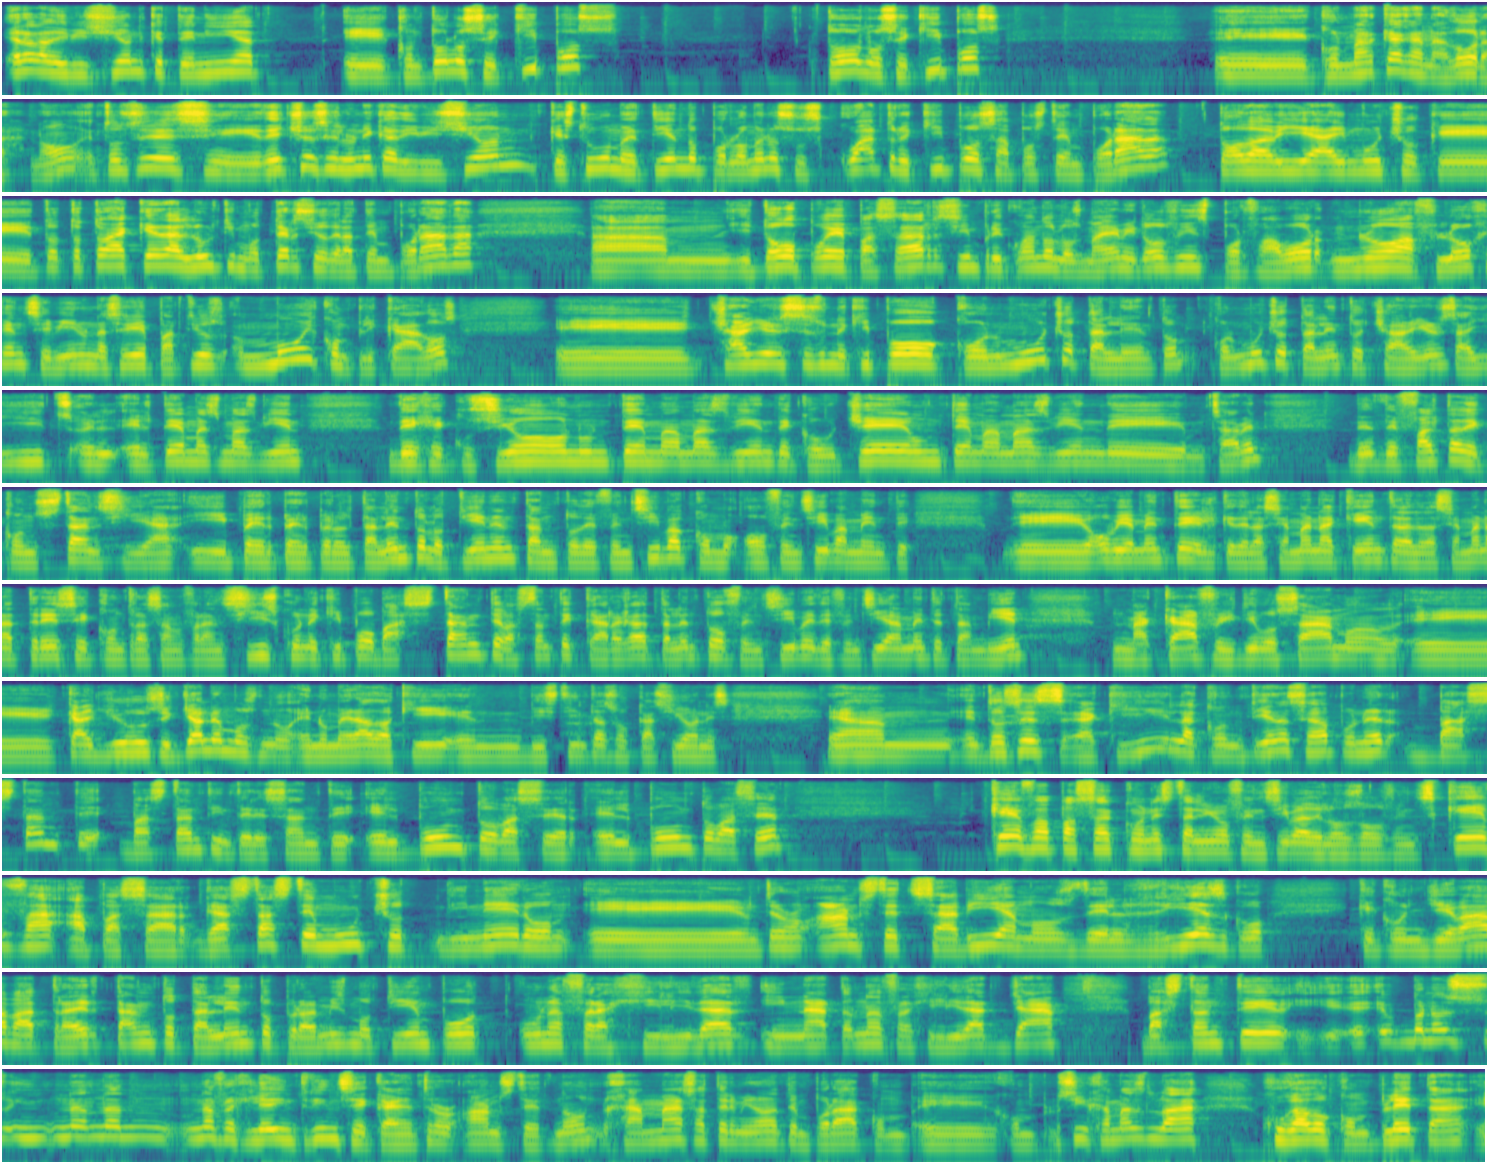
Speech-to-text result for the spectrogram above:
era la división que tenía eh, con todos los equipos, todos los equipos eh, con marca ganadora, ¿no? Entonces, de hecho es la única división que estuvo metiendo por lo menos sus cuatro equipos a postemporada. Todavía hay mucho que, todavía queda el último tercio de la temporada y todo puede pasar siempre y cuando los Miami Dolphins, por favor, no aflojen. Se viene una serie de partidos muy complicados. Eh, Chargers es un equipo con mucho talento, con mucho talento Chargers. Allí el, tema es más bien de ejecución, un tema más bien de coacheo, un tema más bien de, ¿saben? De, falta de constancia, y pero el talento lo tienen tanto defensiva como ofensivamente. Eh, obviamente el que de la semana que entra, de la semana 13 contra San Francisco, un equipo bastante, bastante cargado de talento ofensiva y defensivamente también. McCaffrey, Divo Samuel, eh, Cal ya lo hemos enumerado aquí en distintas ocasiones. entonces aquí la contienda se va a poner bastante, bastante interesante. El punto va a ser, el punto va a ser ¿Qué va a pasar con esta línea ofensiva de los Dolphins? ¿Qué va a pasar? Gastaste mucho dinero. Eh, en Armstead sabíamos del riesgo que conllevaba traer tanto talento, pero al mismo tiempo una fragilidad innata, una fragilidad ya bastante, eh, eh, bueno, es una, fragilidad intrínseca en Trevor Armstead, ¿no? Jamás ha terminado la temporada, eh, sí, jamás lo ha jugado completa,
